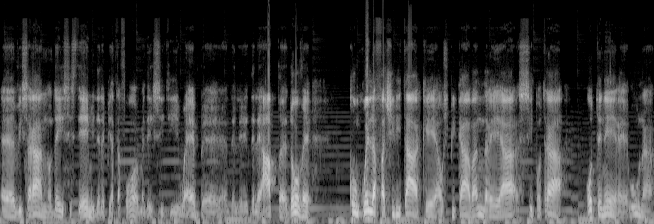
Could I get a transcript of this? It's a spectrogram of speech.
eh, vi saranno dei sistemi, delle piattaforme, dei siti web, eh, delle, delle app dove con quella facilità che auspicava Andrea si potrà ottenere una,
